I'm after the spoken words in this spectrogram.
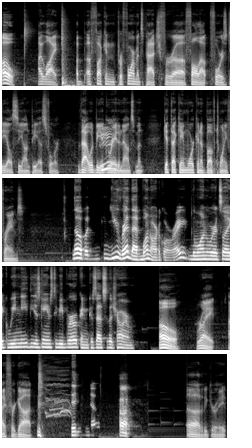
Oh, I lie. A, a fucking performance patch for uh, Fallout 4's DLC on PS4. That would be a great announcement. Get that game working above 20 frames. no, but you read that one article, right? The one where it's like, we need these games to be broken because that's the charm. Oh, right. I forgot. Did you know? Huh. Oh, that'd be great.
